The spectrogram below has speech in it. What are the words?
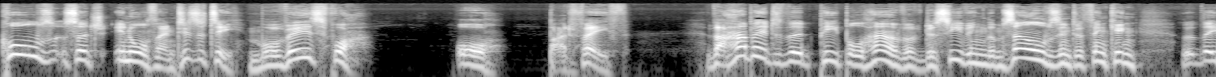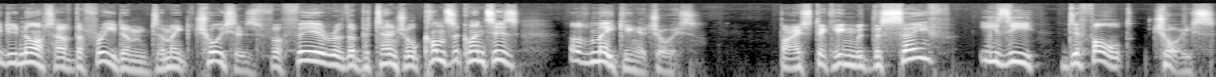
calls such inauthenticity mauvaise foi, or bad faith, the habit that people have of deceiving themselves into thinking that they do not have the freedom to make choices for fear of the potential consequences of making a choice. By sticking with the safe, easy default choice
